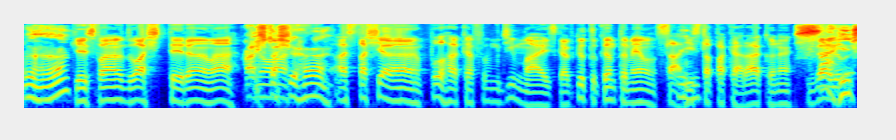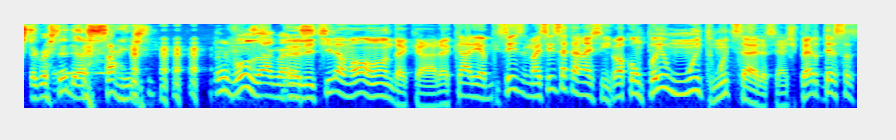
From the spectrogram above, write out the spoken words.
Uhum. Que eles falam do Asteran lá. Astacheran. Astacheran. Porra, cara, foi demais, cara. Porque o Tucano também é um sarrista uhum. pra caraca, né? Sarrista, Velho... gostei dessa, sarrista. eu vou usar agora. Ele tira a mó onda, cara. Cara, é... mas sem sacanagem, assim, eu acompanho muito, muito sério, assim. Eu espero terças...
